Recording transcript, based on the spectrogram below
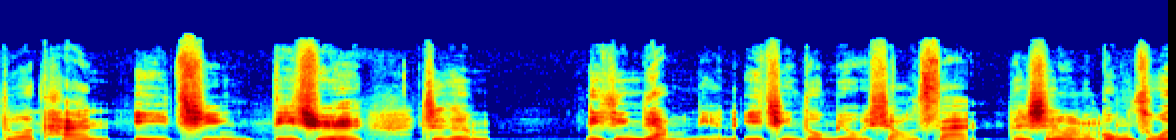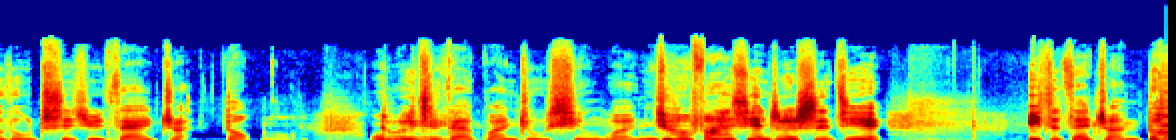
都要谈疫情。哎、的确，这个已经两年了，疫情都没有消散，但是我们工作都持续在转动哦。嗯、我们一直在关注新闻，你就会发现这个世界一直在转动，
